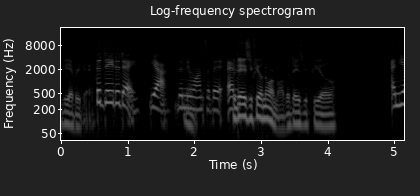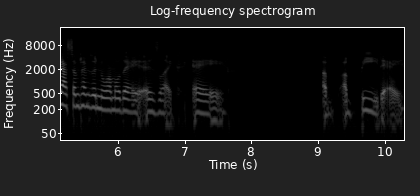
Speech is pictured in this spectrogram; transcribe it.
the everyday. The day to day. Yeah. The Yeah. nuance of it. The days you feel normal, the days you feel and yeah, sometimes a normal day is like a a, a B day.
